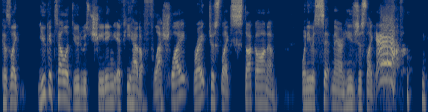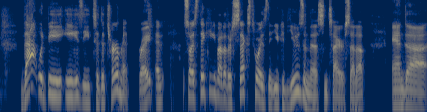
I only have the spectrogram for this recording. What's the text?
Because, like, you could tell a dude was cheating if he had a fleshlight, right? Just like stuck on him when he was sitting there and he's just like, ah! that would be easy to determine, right? And so I was thinking about other sex toys that you could use in this entire setup. And uh,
